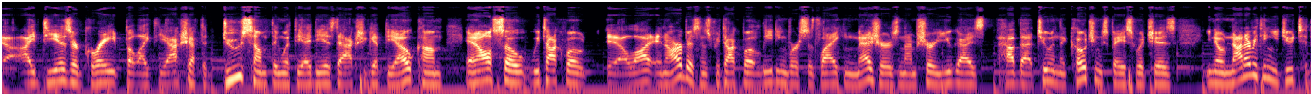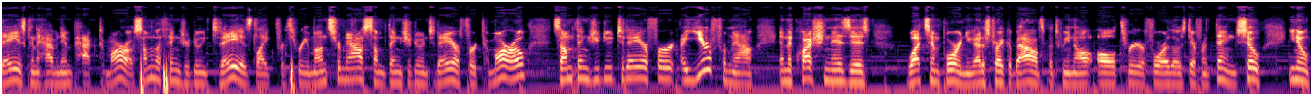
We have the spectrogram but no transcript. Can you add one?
ideas are great but like you actually have to do something with the ideas to actually get the outcome. And also we talk about a lot in our business we talk about leading versus lagging measures. And i'm sure you guys have that too in the coaching space which is you know not everything you do today is going to have an impact tomorrow. Some of the things you're doing today is like for three months from now some things you're doing today are for tomorrow some things you do today are for a year from now. And the question is is what's important. You got to strike a balance between all, all three or four of those different things. So you know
